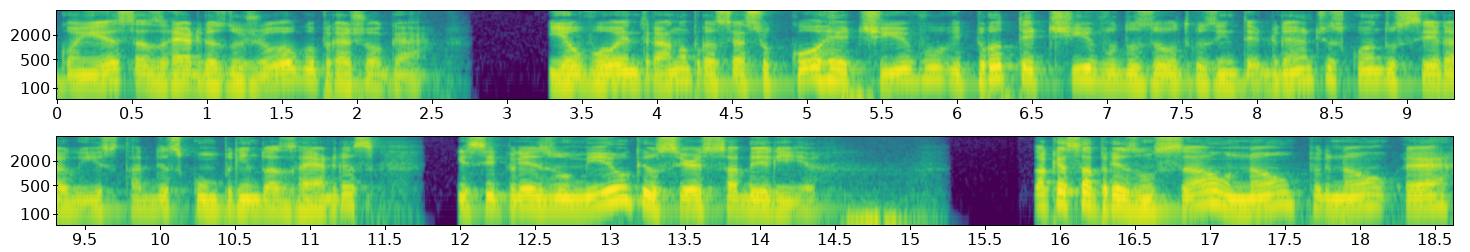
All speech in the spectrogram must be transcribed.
conheça as regras do jogo para jogar e eu vou entrar num processo corretivo e protetivo dos outros integrantes quando o ser ali está descumprindo as regras e se presumiu que o ser saberia. Só que essa presunção não, não é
